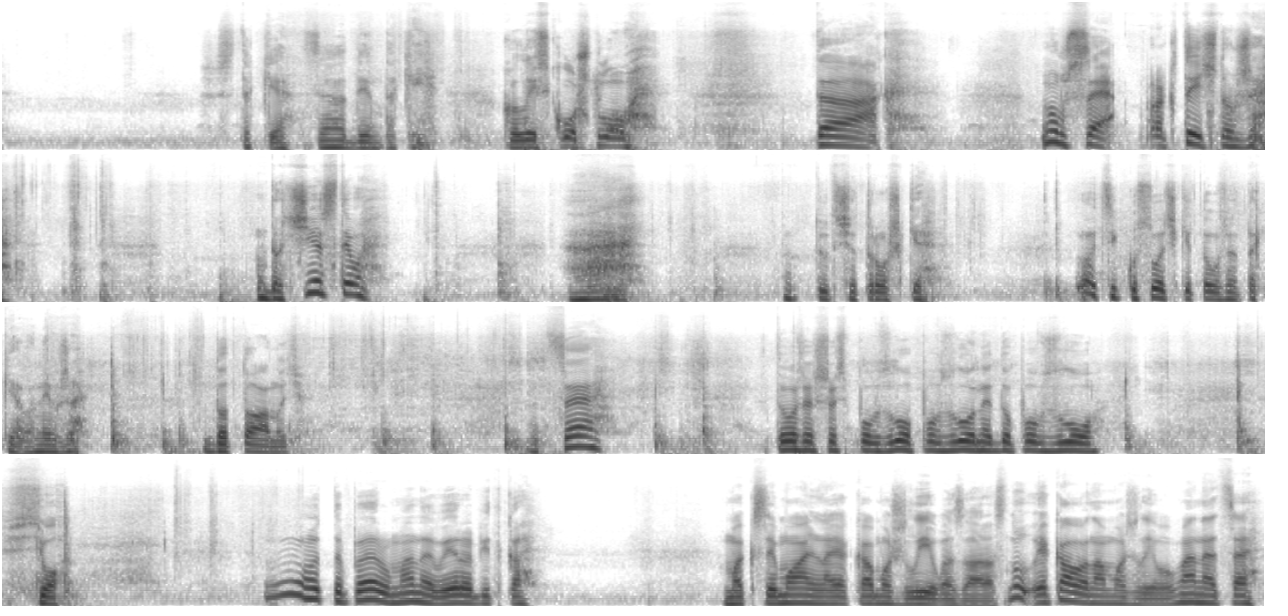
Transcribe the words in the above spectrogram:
Щось таке. Це один такий. Колись коштував. Так. Ну все, практично вже дочистив. А, тут ще трошки. Ну, ці кусочки то вже таке, вони вже дотануть. А це теж щось повзло, повзло, не доповзло. Все. Ну, от тепер у мене виробітка максимальна, яка можлива зараз. Ну, яка вона можлива? У мене це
